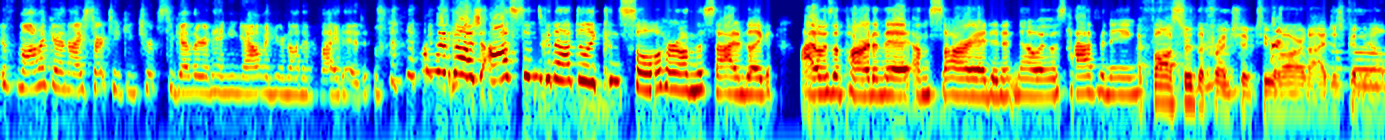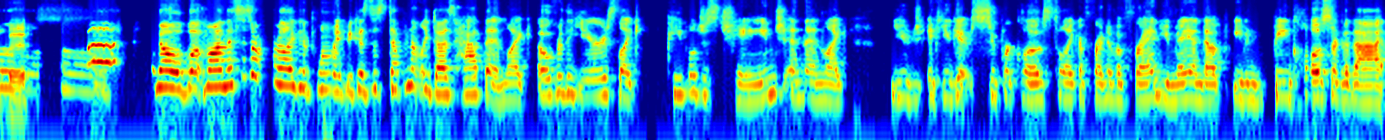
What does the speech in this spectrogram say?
if Monica and I start taking trips together and hanging out and you're not invited. oh my gosh, Austin's gonna have to like console her on the side, like, I was a part of it. I'm sorry, I didn't know it was happening. I fostered the friendship too hard. I just couldn't help it. No, but Mon, this is a really good point because this definitely does happen. Like over the years, like people just change and then like you if you get super close to like a friend of a friend, you may end up even being closer to that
